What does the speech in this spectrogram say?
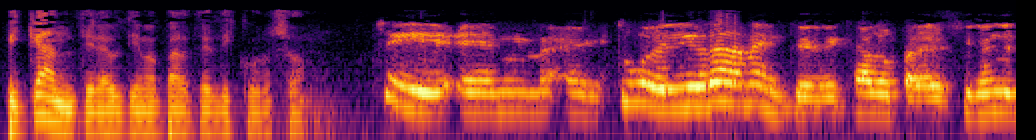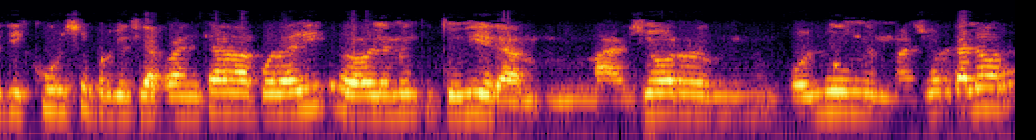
picante la última parte del discurso. Sí, eh, estuvo deliberadamente dejado para el final del discurso porque si arrancaba por ahí probablemente tuviera mayor volumen, mayor calor,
